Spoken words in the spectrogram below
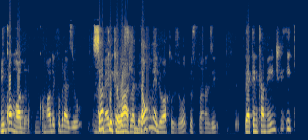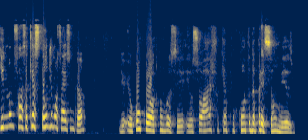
me incomoda. Me incomoda que o Brasil, Sabe na América que eu acho, é tão melhor que os outros, Panzi, tecnicamente, e que não faça questão de mostrar isso em campo. Eu, eu concordo com você. Eu só acho que é por conta da pressão mesmo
